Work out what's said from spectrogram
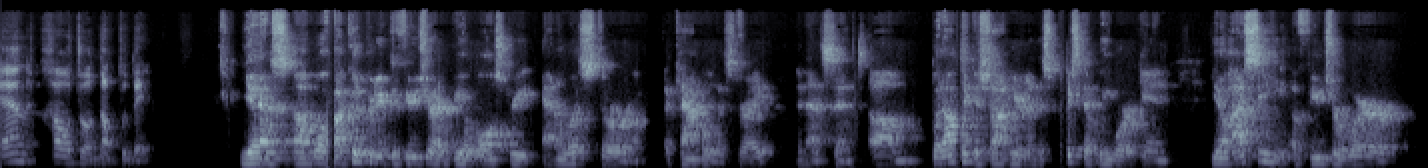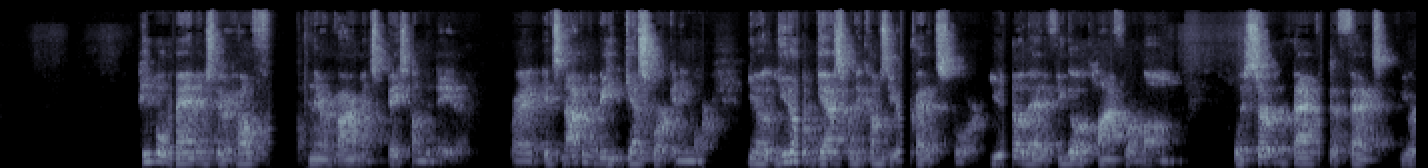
and how to adapt today? Yes. Uh, well, if I could predict the future, I'd be a Wall Street analyst or a capitalist, right? In that sense. Um, but I'll take a shot here in the space that we work in. You know, I see a future where people manage their health and their environments based on the data, right? It's not going to be guesswork anymore. You know, you don't guess when it comes to your credit score. You know that if you go apply for a loan, there's certain factors that affect your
